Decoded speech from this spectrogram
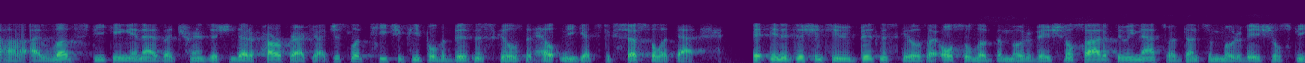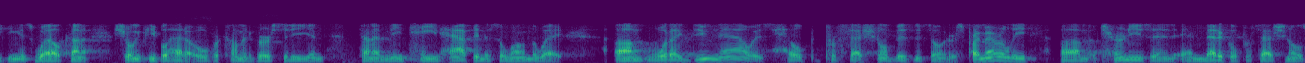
uh, I love speaking, and as I transitioned out of chiropractic, I just love teaching people the business skills that helped me get successful at that. In addition to business skills, I also love the motivational side of doing that. So I've done some motivational speaking as well, kind of showing people how to overcome adversity and kind of maintain happiness along the way. Um, what I do now is help professional business owners, primarily um, attorneys and, and medical professionals,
